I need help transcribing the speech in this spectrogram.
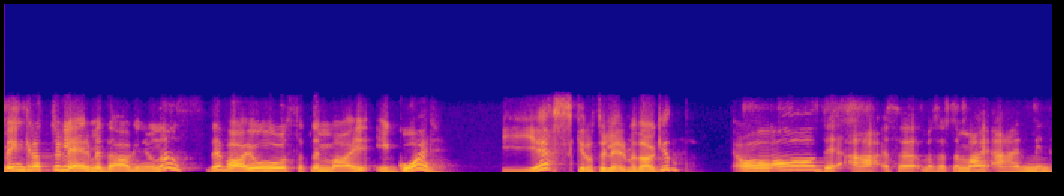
Men gratulerer med dagen, Jonas. Det var jo 17. mai i går. Yes, gratulerer med dagen. Å, det er, altså, 17. mai er min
